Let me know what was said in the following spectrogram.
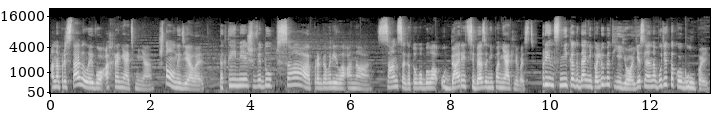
Она представила его охранять меня. Что он и делает». «Так ты имеешь в виду пса?» – проговорила она. Санса готова была ударить себя за непонятливость. Принц никогда не полюбит ее, если она будет такой глупой.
